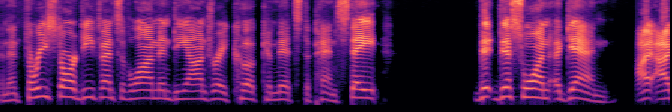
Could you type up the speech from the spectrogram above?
And then three star defensive lineman DeAndre Cook commits to Penn State. Th- this one, again, I, I,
